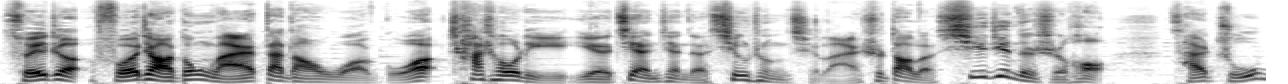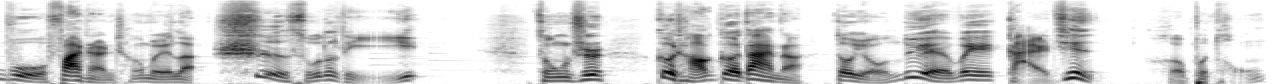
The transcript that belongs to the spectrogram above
随着佛教东来，带到我国，插手礼也渐渐的兴盛起来。是到了西晋的时候，才逐步发展成为了世俗的礼仪。总之，各朝各代呢都有略微改进和不同。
